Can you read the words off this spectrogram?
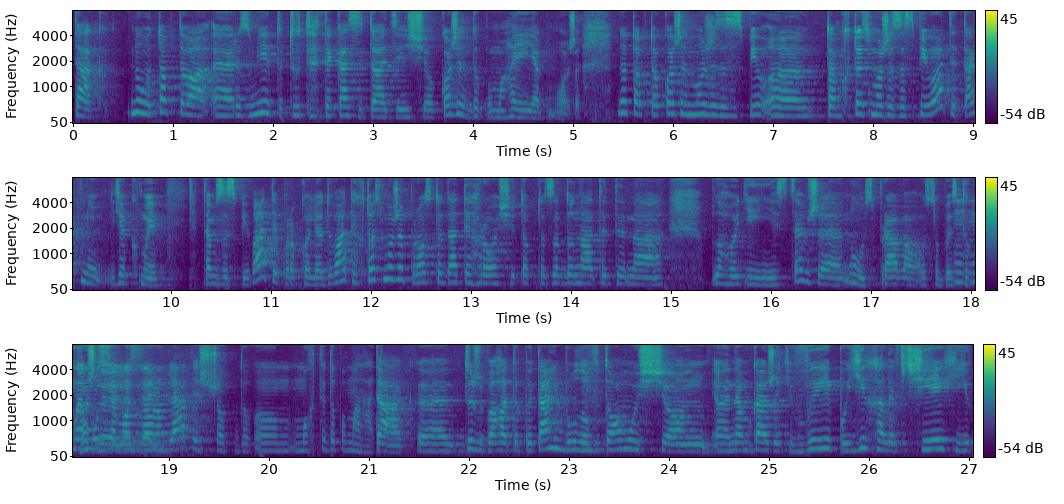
так, Ну, тобто, е, розумієте, тут така ситуація, що кожен допомагає як може. Ну, тобто, кожен може заспів... е, там хтось може заспівати, так, ну, як ми, там заспівати, проколядувати, хтось може просто дати гроші, тобто задонатити на благодійність. Це вже ну, справа особисто Ми кожної мусимо людини. заробляти, щоб е, могти допомагати. Так, дуже багато питань було в тому, що нам кажуть, ви поїхали в Чехію,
